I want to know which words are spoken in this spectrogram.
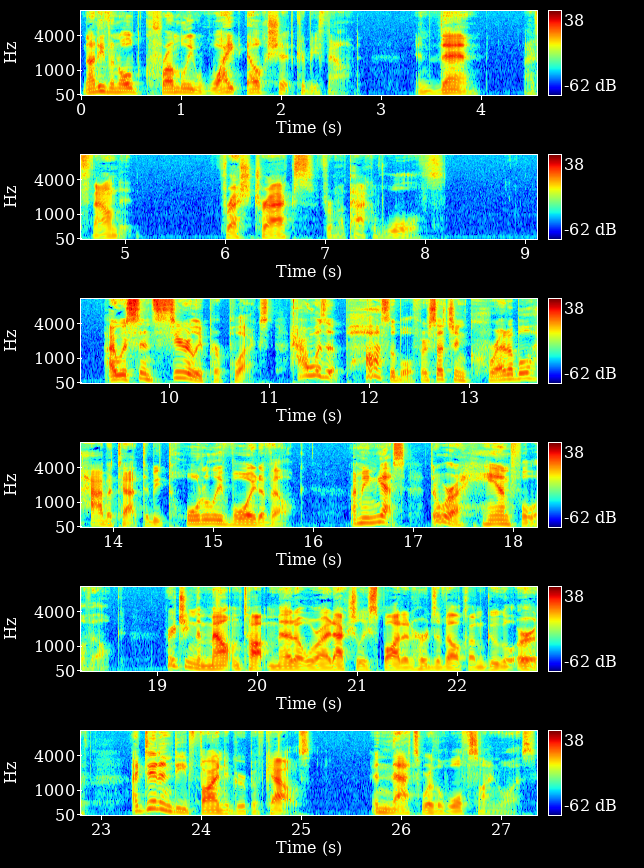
Not even old crumbly white elk shit could be found. And then I found it fresh tracks from a pack of wolves. I was sincerely perplexed. How was it possible for such incredible habitat to be totally void of elk? I mean, yes, there were a handful of elk. Reaching the mountaintop meadow where I'd actually spotted herds of elk on Google Earth, I did indeed find a group of cows. And that's where the wolf sign was.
